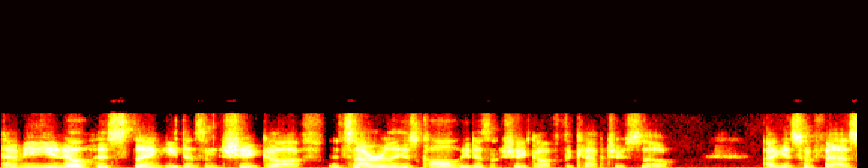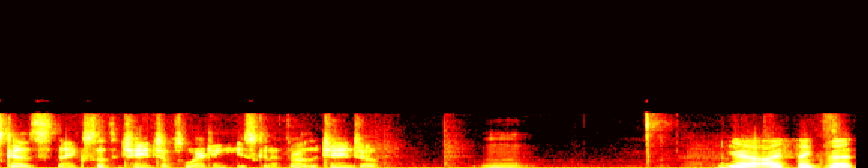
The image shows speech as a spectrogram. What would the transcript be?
I mean, you know his thing. He doesn't shake off. It's not really his call. He doesn't shake off the catcher. So I guess if Vasquez thinks that the changeup's working, he's going to throw the changeup. Mm. Yeah, I think that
